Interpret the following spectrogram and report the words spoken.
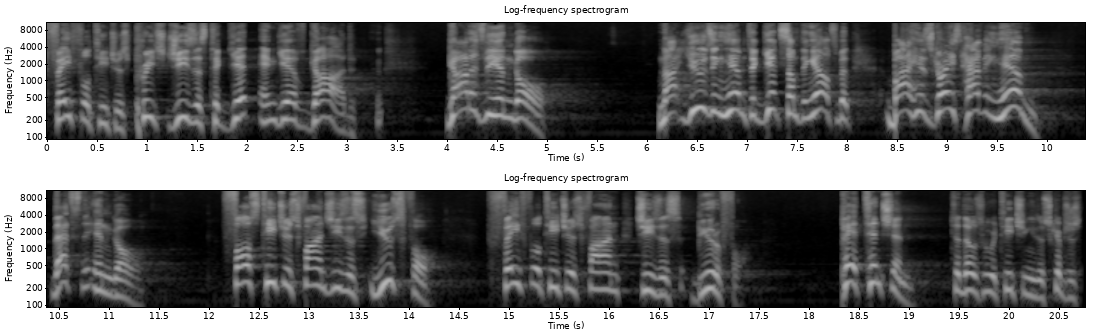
Faithful teachers preach Jesus to get and give God. God is the end goal. Not using Him to get something else, but by His grace, having Him. That's the end goal. False teachers find Jesus useful. Faithful teachers find Jesus beautiful. Pay attention to those who are teaching you the scriptures.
